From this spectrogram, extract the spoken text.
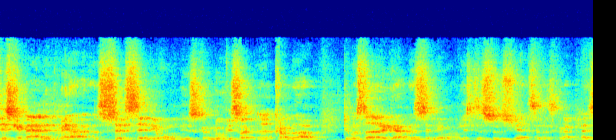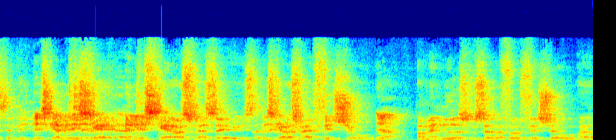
det skal være lidt mere selv- selvironisk, og nu er vi så Ja. kommet op, det må stadigvæk gerne være selvironisk, det synes vi altid, der skal være plads til, men Det- skal det skal, være, men ikke? det skal også være seriøst, og det skal også være et fedt show, Ja. og man nyder sgu selv at få et fedt show, og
